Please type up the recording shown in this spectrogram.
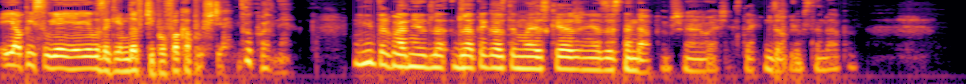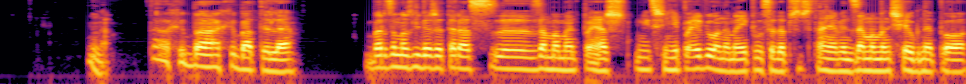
I opisuje je językiem dowcipów o kapuście. Dokładnie. I dokładnie dla, dlatego z tym moje skojarzenia ze stand-upem, przynajmniej właśnie z takim dobrym stand-upem. No, to chyba, chyba tyle. Bardzo możliwe, że teraz y, za moment, ponieważ nic się nie pojawiło na mojej półce do przeczytania, więc za moment sięgnę po,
